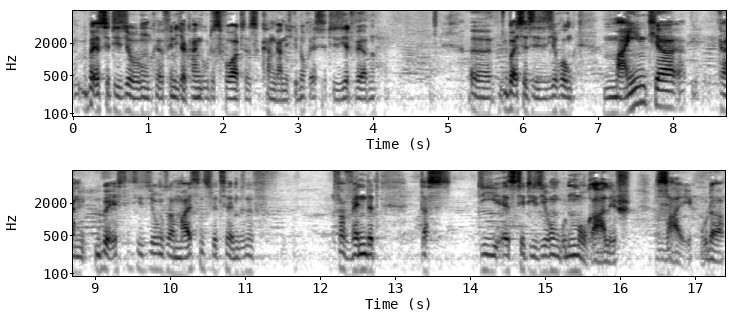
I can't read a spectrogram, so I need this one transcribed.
Überästhetisierung äh, finde ich ja kein gutes Wort, es kann gar nicht genug ästhetisiert werden. Äh, Überästhetisierung meint ja keine Überästhetisierung, sondern meistens wird es ja im Sinne verwendet, dass die Ästhetisierung unmoralisch sei. Oder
